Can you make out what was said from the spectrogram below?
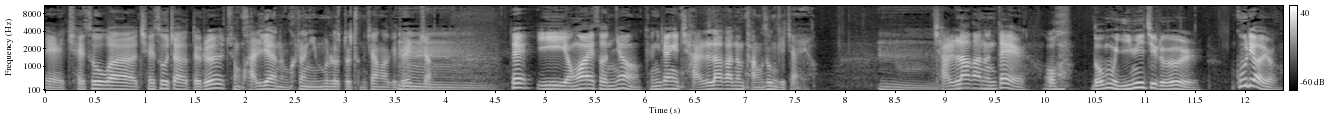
예 재소가 재소자들을 좀 관리하는 그런 인물로 또 등장하기도 했죠. 음, 근데 이 영화에서는요 굉장히 잘 나가는 방송 기자예요. 음, 잘 나가는데 어, 너무 이미지를 꾸려요.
